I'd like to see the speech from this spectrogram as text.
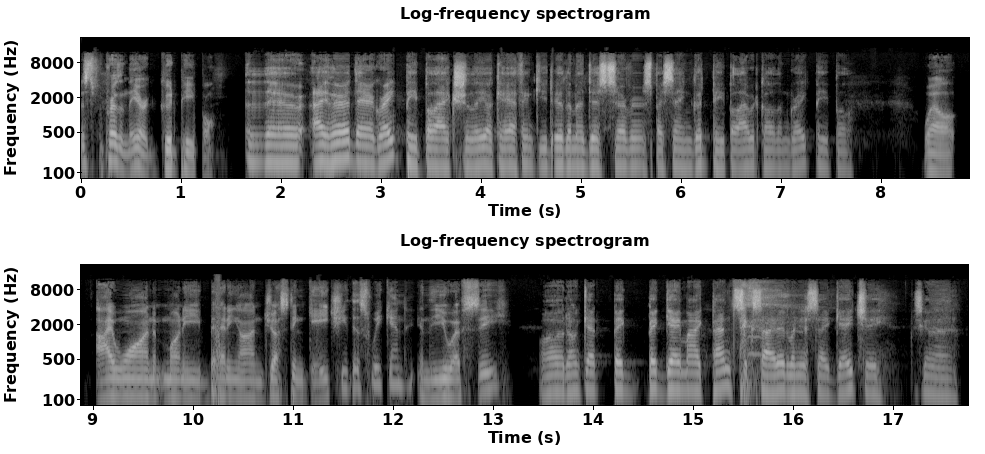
Mr. President, they are good people. They're, I heard they're great people, actually. Okay, I think you do them a disservice by saying good people. I would call them great people. Well, I won money betting on Justin Gaethje this weekend in the UFC. Oh, don't get big, big gay Mike Pence excited when you say Gaethje. He's gonna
